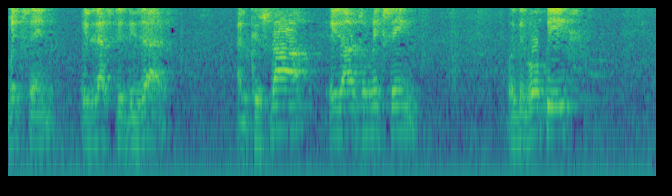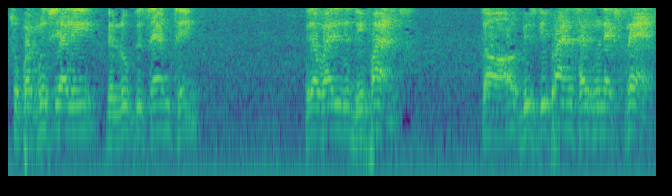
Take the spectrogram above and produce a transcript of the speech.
mixing with lusty desires. And Krishna is also mixing with the gopis. Superficially, they look the same thing. You know, where is the difference? So, this difference has been explained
